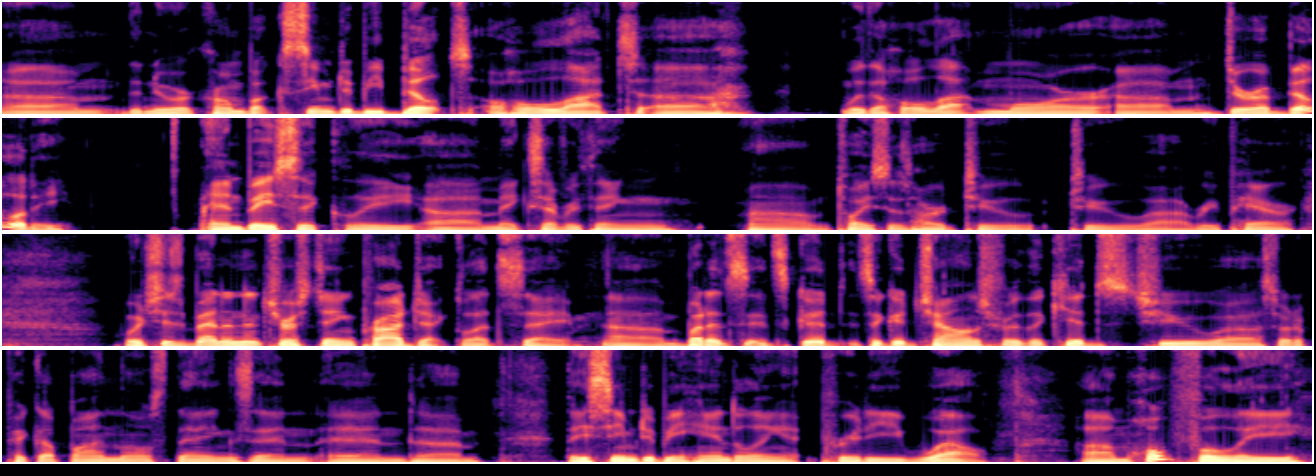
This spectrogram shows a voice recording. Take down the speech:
um, the newer chromebooks seem to be built a whole lot uh, with a whole lot more um, durability and basically uh, makes everything um, twice as hard to to uh, repair which has been an interesting project, let's say. Um, but it's it's good. It's a good challenge for the kids to uh, sort of pick up on those things, and and um, they seem to be handling it pretty well. Um, hopefully,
